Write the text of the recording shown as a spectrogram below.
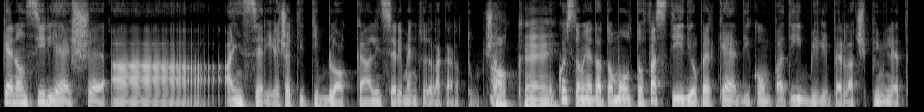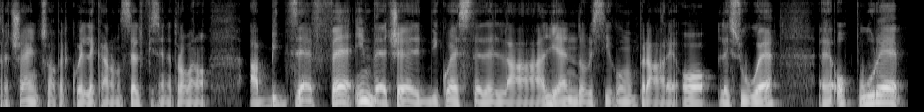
che non si riesce a, a inserire, cioè ti, ti, blocca l'inserimento della cartuccia. Ok. E questo mi ha dato molto fastidio perché di compatibili per la CP1300, per quelle Canon Selfie se ne trovano a bizzeffe, invece di queste della Alien dovresti comprare o le sue eh, oppure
